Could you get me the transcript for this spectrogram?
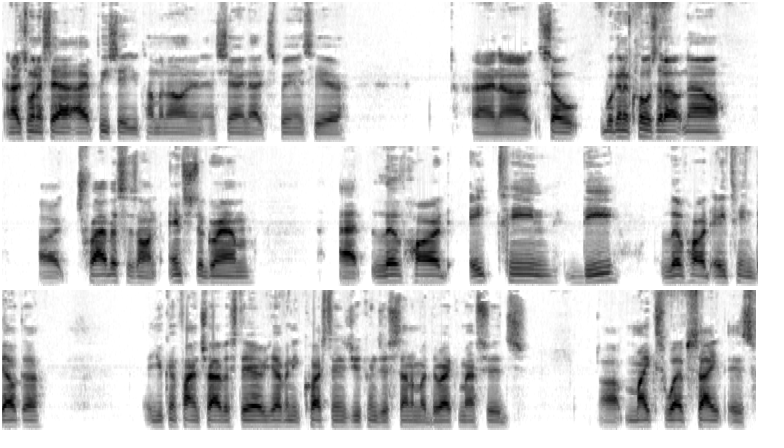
And I just want to say I, I appreciate you coming on and, and, sharing that experience here. And uh, so we're gonna close it out now. Uh, Travis is on Instagram at livehard18d, livehard18 delta. You can find Travis there. If you have any questions, you can just send him a direct message. Uh, Mike's website is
